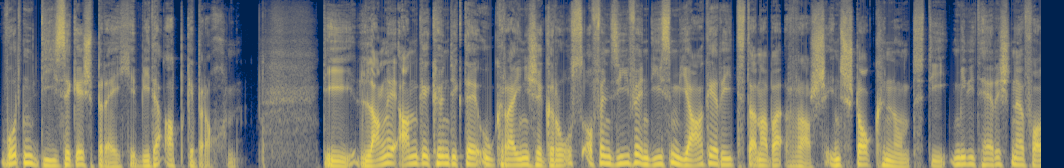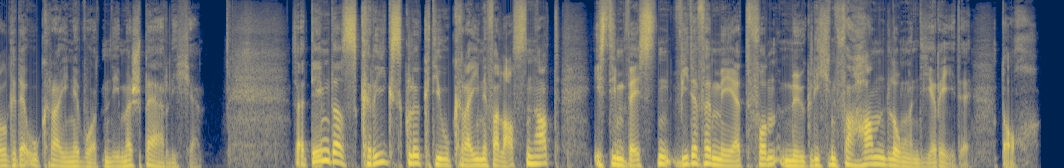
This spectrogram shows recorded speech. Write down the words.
wurden diese Gespräche wieder abgebrochen. Die lange angekündigte ukrainische Großoffensive in diesem Jahr geriet dann aber rasch ins Stocken und die militärischen Erfolge der Ukraine wurden immer spärlicher. Seitdem das Kriegsglück die Ukraine verlassen hat, ist im Westen wieder vermehrt von möglichen Verhandlungen die Rede. Doch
